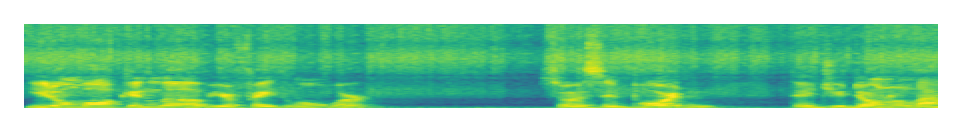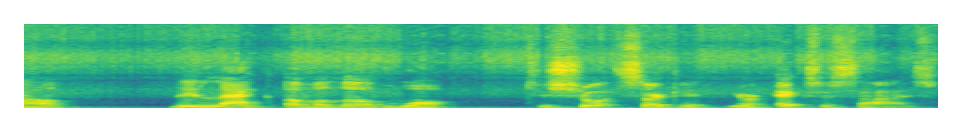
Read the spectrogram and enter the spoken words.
You don't walk in love, your faith won't work. So it's important that you don't allow the lack of a love walk to short circuit your exercise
